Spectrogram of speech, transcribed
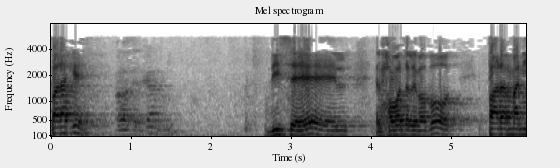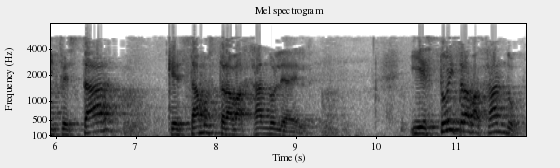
¿Para qué? Para acercarnos. Dice él, el Jabat Levavot, para manifestar que estamos trabajándole a Él. Y estoy trabajando.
